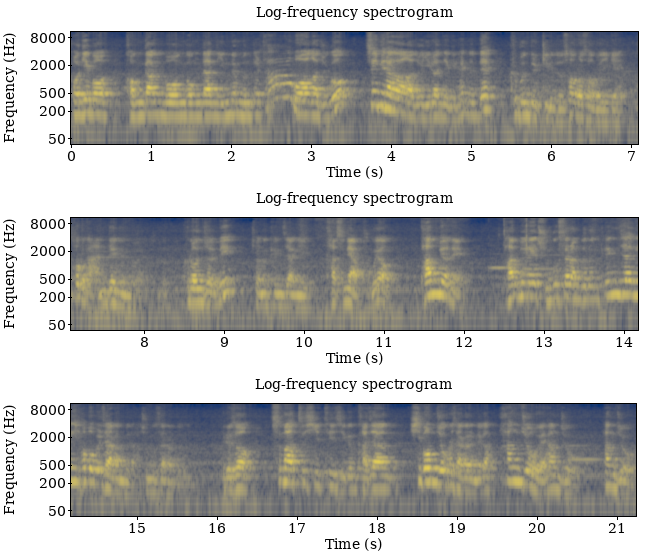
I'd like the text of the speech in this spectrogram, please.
거기 뭐 건강보험공단 있는 분들 다 모아가지고 세미나 가가지고 이런 얘기를 했는데 그분들끼리도 서로 서로 이게 서로가 안 되는 거예요. 그런 점이 저는 굉장히 가슴이 아프고요. 반면에 반면에 중국 사람들은 굉장히 협업을 잘합니다. 중국 사람들은. 그래서 스마트 시티 지금 가장 시범적으로 잘하는 데가 항저우에 항저우. 항저우.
